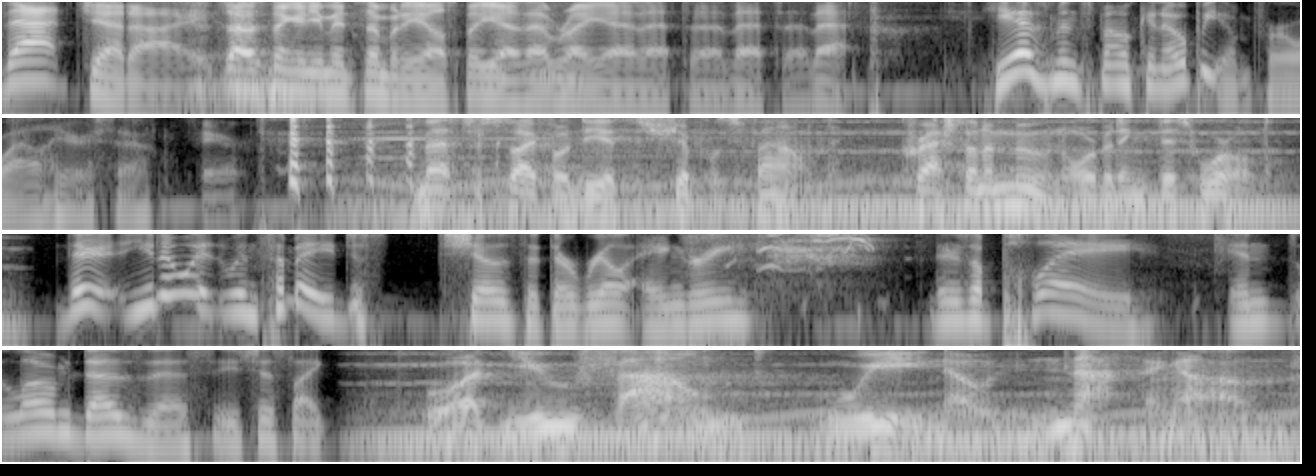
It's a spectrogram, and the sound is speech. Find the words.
that Jedi. So I was thinking you meant somebody else, but yeah, that right, yeah, that uh, that uh, that. he has been smoking opium for a while here, so fair. Master Sifo Dyas' ship was found, crashed on a moon orbiting this world. there. You know what? When somebody just shows that they're real angry, there's a play, and Lom does this. He's just like, What you found, we know nothing of.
